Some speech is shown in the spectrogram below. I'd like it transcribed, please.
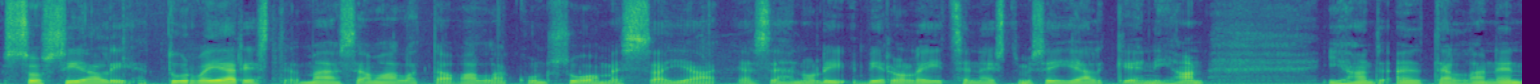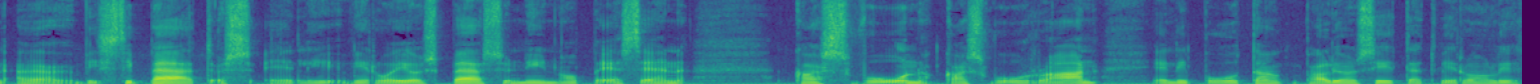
sosiaaliturvajärjestelmää samalla tavalla kuin Suomessa ja, ja sehän oli Virolle itsenäistymisen jälkeen ihan, ihan tällainen vissi päätös, eli Viro ei olisi päässyt niin nopeeseen kasvuun, kasvuuraan. Eli puhutaan paljon siitä, että Viro oli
